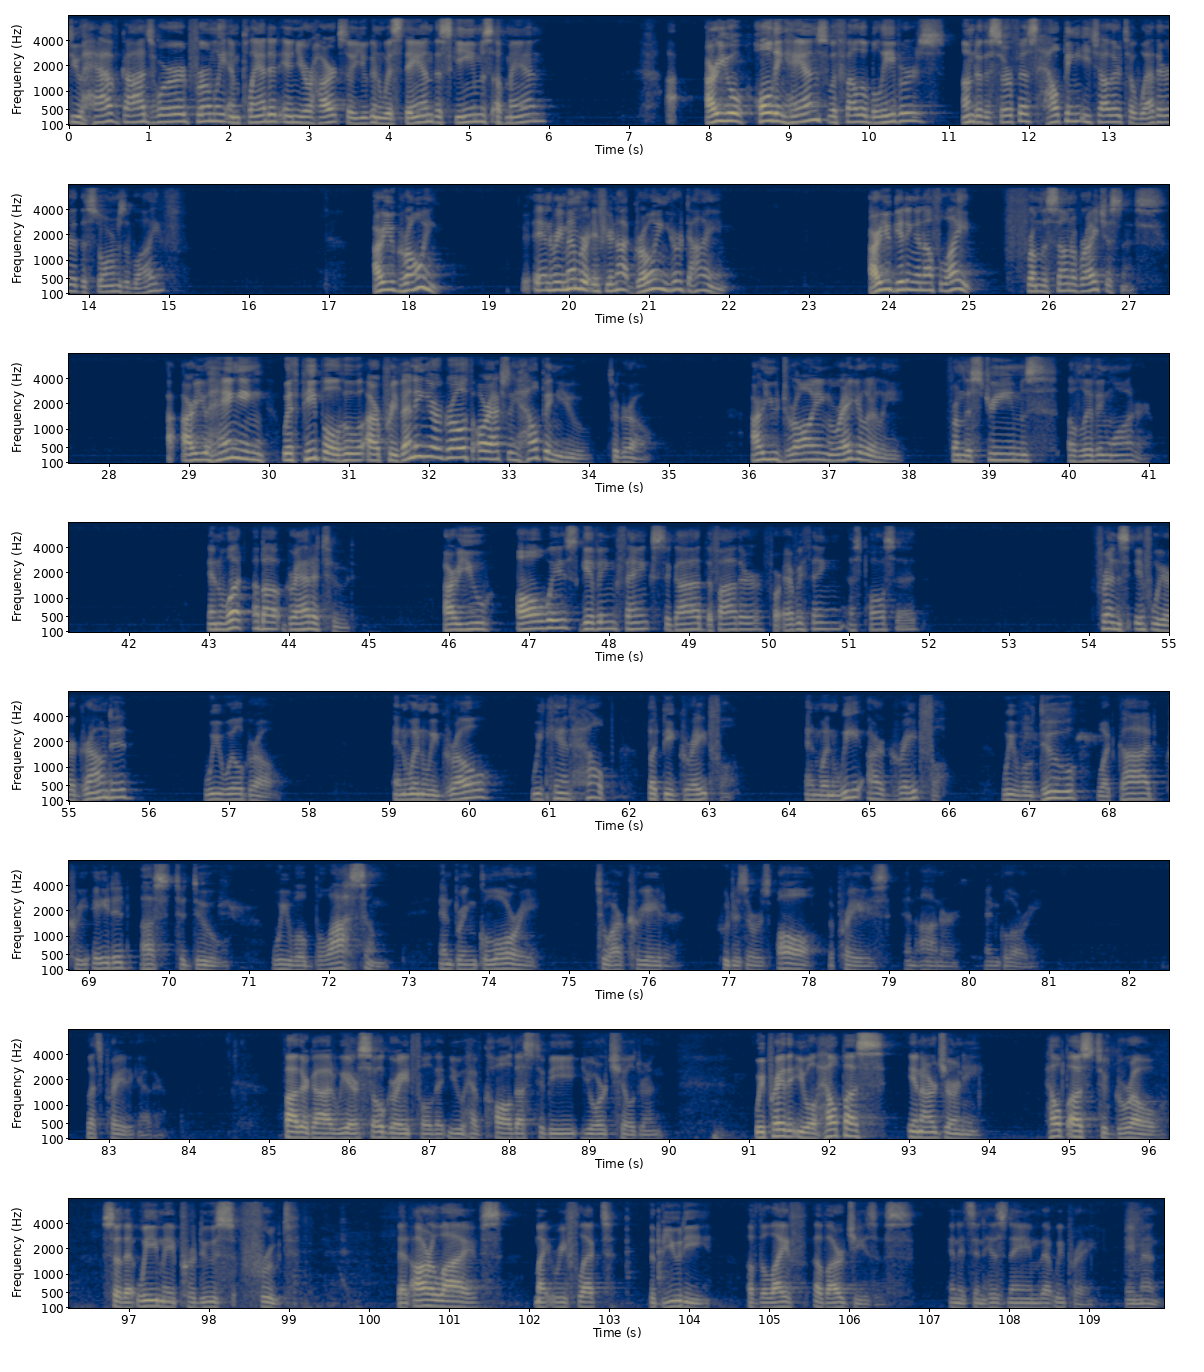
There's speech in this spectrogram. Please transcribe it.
Do you have God's word firmly implanted in your heart so you can withstand the schemes of man? Are you holding hands with fellow believers under the surface, helping each other to weather the storms of life? Are you growing? And remember, if you're not growing, you're dying. Are you getting enough light from the Sun of Righteousness? Are you hanging with people who are preventing your growth or actually helping you to grow? Are you drawing regularly from the streams of living water? And what about gratitude? Are you always giving thanks to God the Father for everything, as Paul said? Friends, if we are grounded, we will grow. And when we grow, we can't help but be grateful. And when we are grateful, we will do what God created us to do. We will blossom and bring glory to our Creator, who deserves all the praise and honor and glory. Let's pray together. Father God, we are so grateful that you have called us to be your children. We pray that you will help us in our journey, help us to grow so that we may produce fruit, that our lives might reflect the beauty of the life of our Jesus. And it's in his name that we pray. Amen.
